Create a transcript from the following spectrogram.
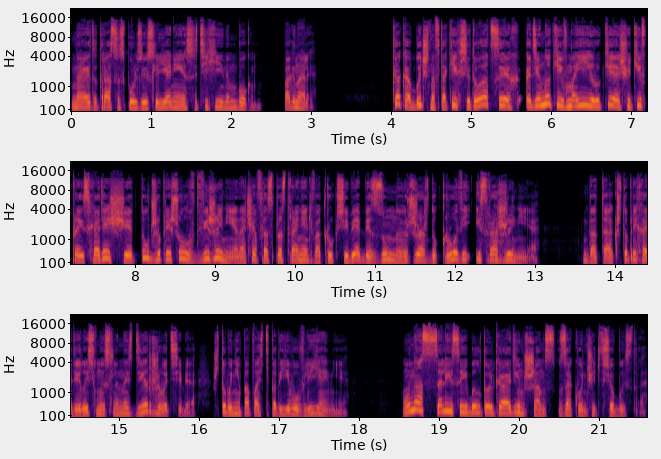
На этот раз используй слияние с стихийным богом. Погнали». Как обычно в таких ситуациях, одинокий в моей руке, ощутив происходящее, тут же пришел в движение, начав распространять вокруг себя безумную жажду крови и сражения. Да так, что приходилось мысленно сдерживать себя, чтобы не попасть под его влияние. У нас с Алисой был только один шанс закончить все быстро.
